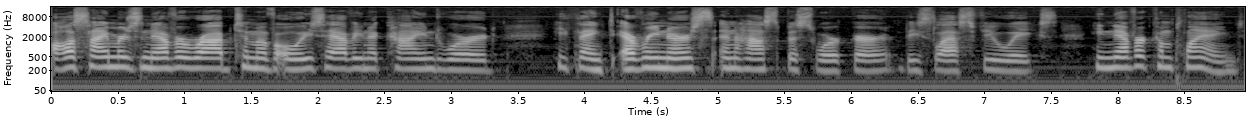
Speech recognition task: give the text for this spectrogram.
Alzheimer's never robbed him of always having a kind word he thanked every nurse and hospice worker these last few weeks. He never complained.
